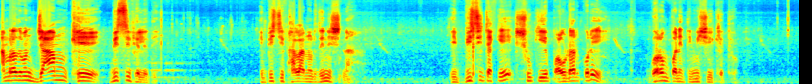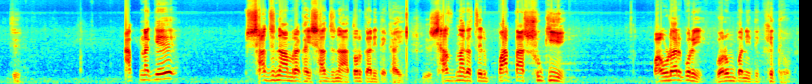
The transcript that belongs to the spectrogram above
আমরা যেমন জাম খেয়ে বিচি ফেলে দিই। এই বিচি ফালানোর জিনিস না। এই বিচিটাকে শুকিয়ে পাউডার করে গরম পানিতে মিশিয়ে খেতে হবে। আপনাকে সাজনা আমরা খাই সাজনা তরকারিতে খাই। সাজনা গাছের পাতা শুকিয়ে পাউডার করে গরম পানিতে খেতে হবে।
